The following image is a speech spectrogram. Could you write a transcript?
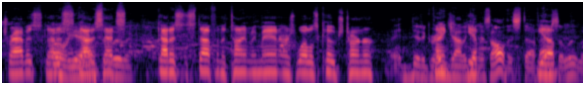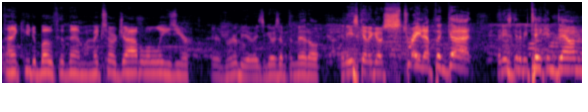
Travis got Oh, us yeah, got us that got us the stuff in a timely manner, as well as Coach Turner. They did a great Thank- job of yep. getting us all this stuff. Yep. Absolutely. Thank you to both of them. It makes our job a little easier. Here's Rubio as he goes up the middle, and he's going to go straight up the gut, and he's going to be taken down at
